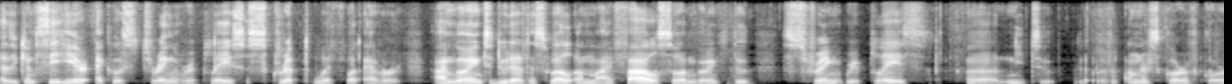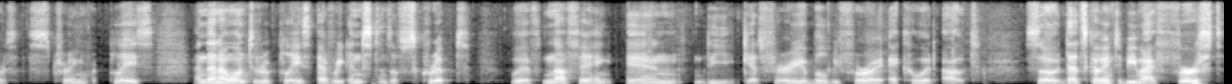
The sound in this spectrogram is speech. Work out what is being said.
As you can see here, echo string replace script with whatever. I'm going to do that as well on my file. So I'm going to do string replace. Uh, need to do that with an underscore, of course, string replace. And then I want to replace every instance of script with nothing in the get variable before I echo it out. So that's going to be my first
